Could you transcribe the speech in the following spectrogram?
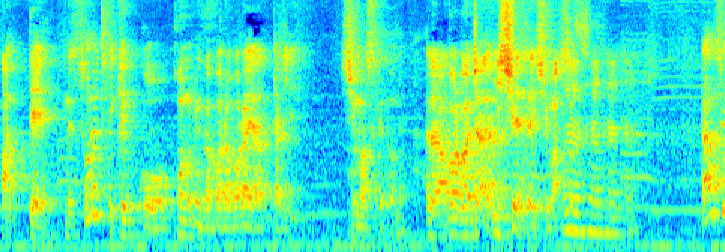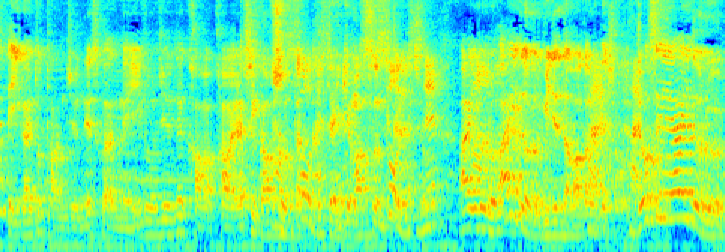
あってでそれって結構好みがバラバラやったりしますけどね。だからバラバラじゃあ一緒やったりします、うんうんうんうん男性って意外と単純ですからね色白でかわ可愛らしい顔しとったら大体いけますみたいなそうですね。アイドルあアイドル見てたら分かるでしょ、はい。はい。女性アイドル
